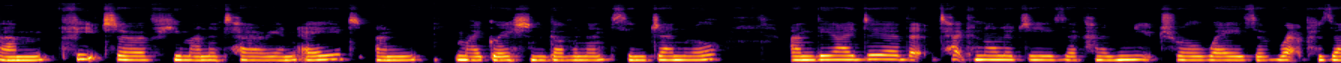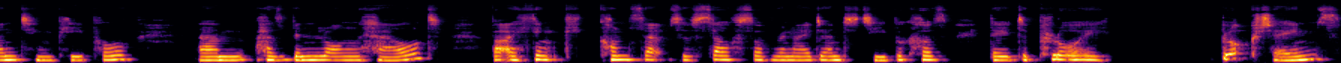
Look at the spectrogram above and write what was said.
um, feature of humanitarian aid and migration governance in general. And the idea that technologies are kind of neutral ways of representing people um, has been long held. But I think concepts of self sovereign identity, because they deploy blockchains,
